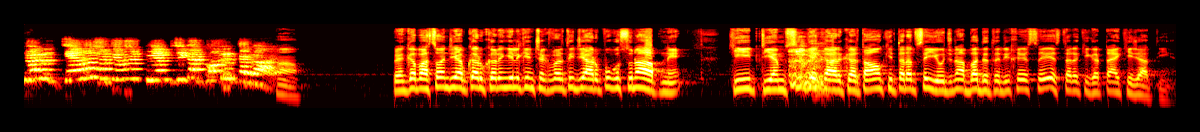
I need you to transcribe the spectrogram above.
केवल और केवल टीएमसी का गौरव कर रहा है। हाँ। प्रियंका पासवान जी आपका रुख करेंगे लेकिन चक्रवर्ती जी आरोपों को सुना आपने कि टीएमसी के कार्यकर्ताओं की तरफ़ से योजनाबद्ध तरीके से इस तरह की घटनाएँ की जाती हैं।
